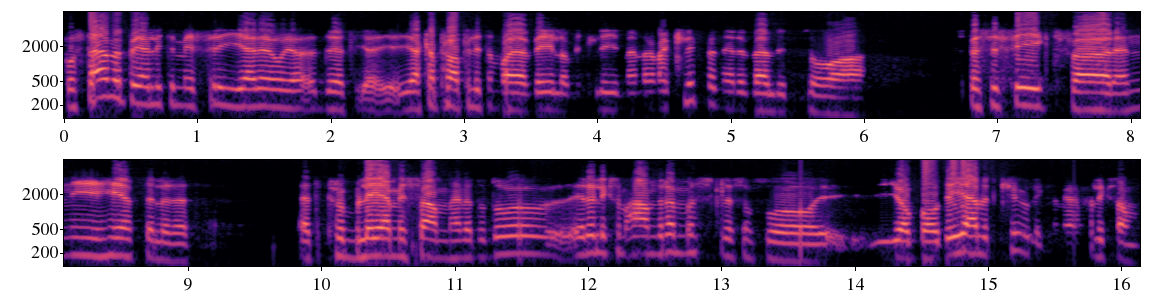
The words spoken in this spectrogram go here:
På standup är jag lite mer friare och jag, det, jag, jag kan prata lite om vad jag vill om mitt liv. Men med de här klippen är det väldigt så specifikt för en nyhet eller ett ett problem i samhället och då är det liksom andra muskler som får jobba och det är jävligt kul liksom. Jag får liksom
